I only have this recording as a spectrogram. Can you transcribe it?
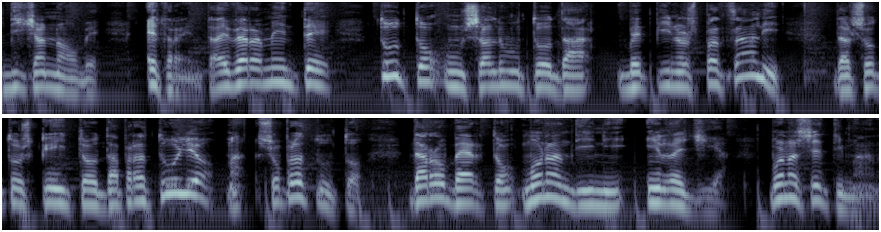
19.30 è veramente tutto un saluto da Beppino Spazzali, dal sottoscritto da Pratulio, ma soprattutto da Roberto Morandini in regia. Buona settimana.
